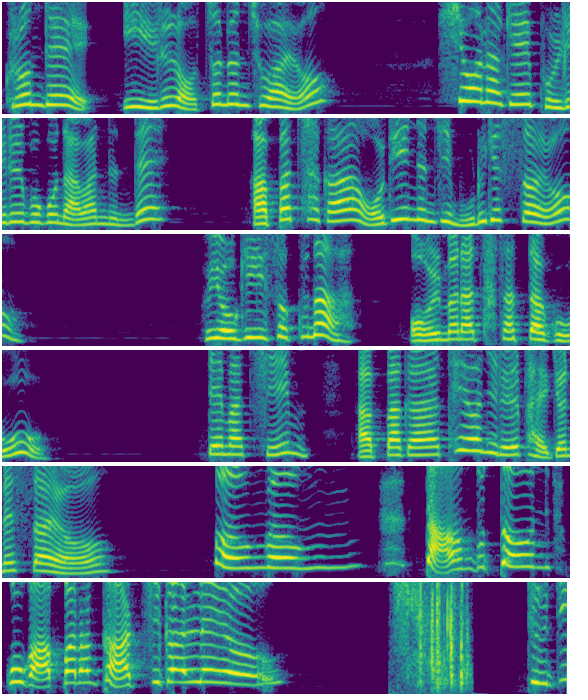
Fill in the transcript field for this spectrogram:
그런데 이 일을 어쩌면 좋아요? 시원하게 볼일을 보고 나왔는데 아빠 차가 어디 있는지 모르겠어요. 여기 있었구나. 얼마나 찾았다고. 때마침 아빠가 태연이를 발견했어요. 엉엉. 다음부턴 꼭 아빠랑 같이 갈래요. 드디어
